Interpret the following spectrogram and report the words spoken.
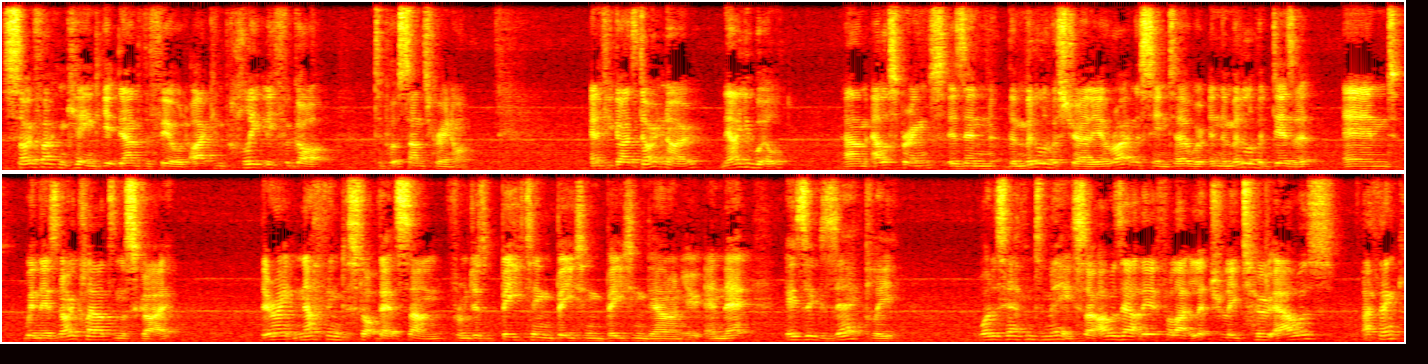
so fucking keen to get down to the field, I completely forgot to put sunscreen on. And if you guys don't know, now you will. Um, Alice Springs is in the middle of Australia, right in the centre. We're in the middle of a desert, and when there's no clouds in the sky, there ain't nothing to stop that sun from just beating, beating, beating down on you. And that is exactly what has happened to me. So I was out there for like literally two hours, I think.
